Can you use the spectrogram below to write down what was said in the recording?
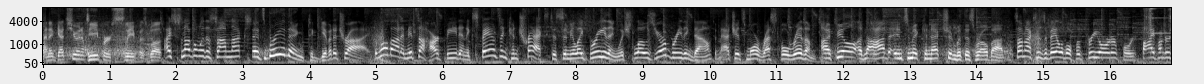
and it gets you in a deeper sleep as well. I snuggle with a Somnox. It's breathing. To give it a try. The robot emits a heartbeat and expands and contracts to simulate breathing, which slows your breathing down to match its more restful rhythm. I feel an odd, intimate connection with this robot. Somnox is available for pre-order for 500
